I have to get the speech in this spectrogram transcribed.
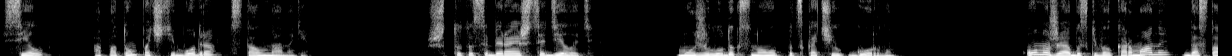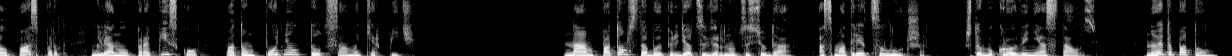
Сел, а потом почти бодро встал на ноги. «Что ты собираешься делать?» Мой желудок снова подскочил к горлу. Он уже обыскивал карманы, достал паспорт, глянул прописку, потом поднял тот самый кирпич. «Нам потом с тобой придется вернуться сюда, осмотреться лучше, чтобы крови не осталось. Но это потом.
